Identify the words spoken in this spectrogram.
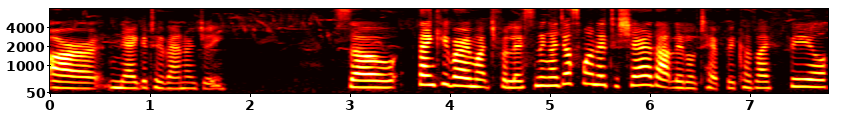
our negative energy. So thank you very much for listening. I just wanted to share that little tip because I feel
